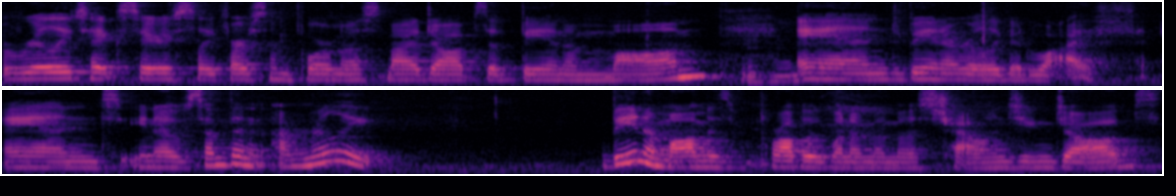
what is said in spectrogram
really take seriously first and foremost my jobs of being a mom and being a really good wife, and you know something I'm really being a mom is probably one of my most challenging jobs.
